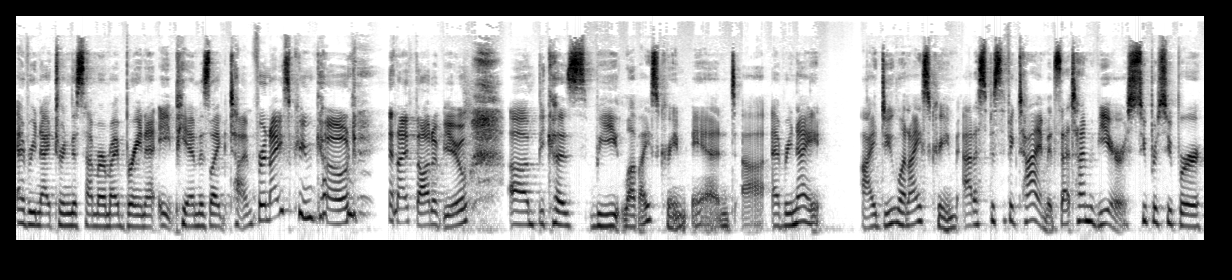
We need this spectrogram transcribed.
every night during the summer, my brain at 8 p.m. is like, time for an ice cream cone. and I thought of you um, because we love ice cream. And uh, every night I do want ice cream at a specific time. It's that time of year. Super, super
